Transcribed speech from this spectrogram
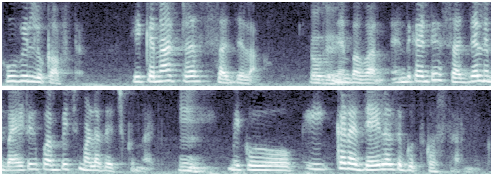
who will look after? He cannot trust Sajjala. Number one. ఎందుకంటే సజ్జల్ని బయటకు పంపించి మళ్ళీ తెచ్చుకున్నాడు. మీకు ఇక్కడ జైలలిత గుర్తుకొస్తారు మీకు.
